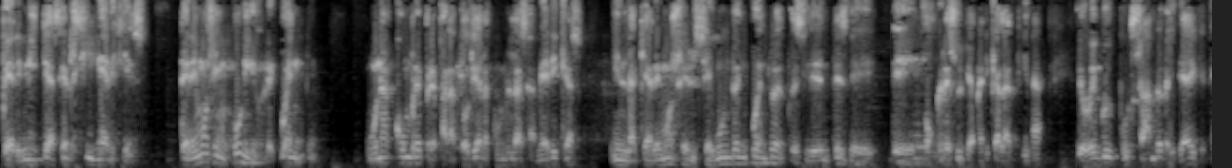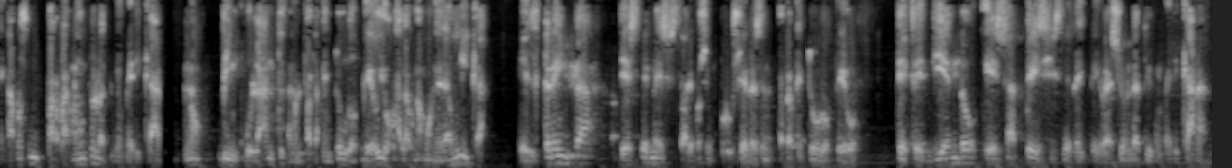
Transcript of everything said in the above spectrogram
permite hacer sinergias. Tenemos en junio, le cuento, una cumbre preparatoria a la Cumbre de las Américas en la que haremos el segundo encuentro de presidentes de, de congresos de América Latina. Yo vengo impulsando la idea de que tengamos un parlamento latinoamericano vinculante como el Parlamento Europeo y ojalá una moneda única. El 30 de este mes estaremos en Bruselas, en el Parlamento Europeo, defendiendo esa tesis de la integración latinoamericana.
